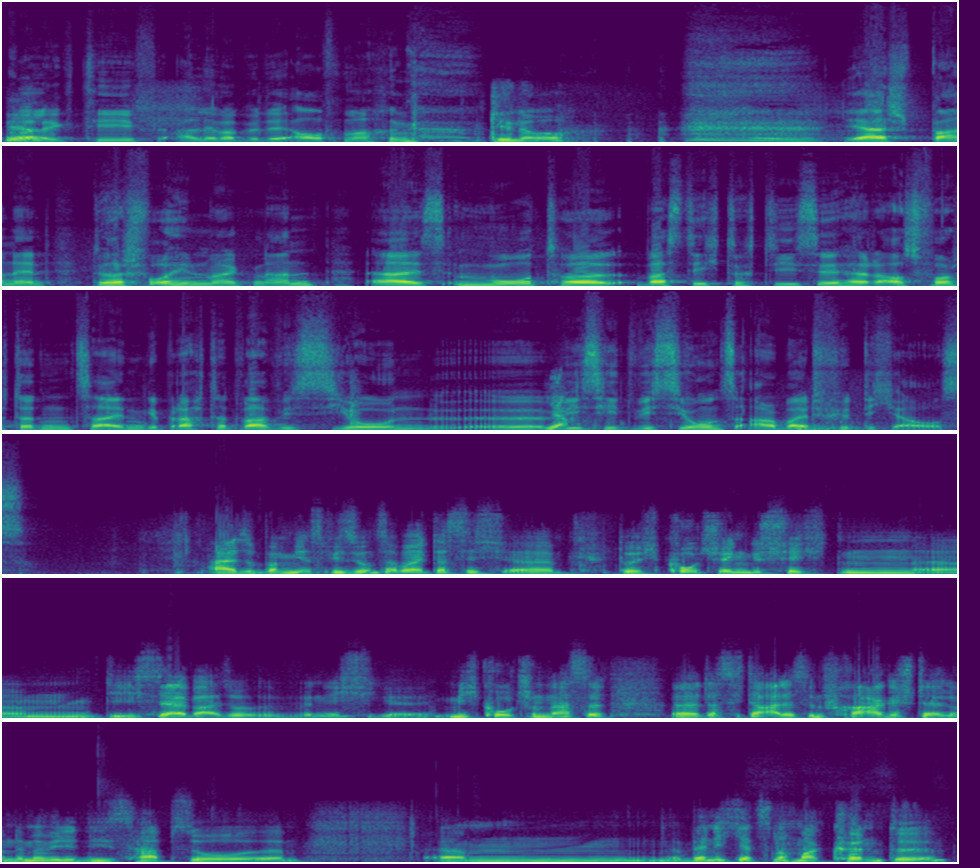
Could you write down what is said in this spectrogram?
Kollektiv, alle mal bitte aufmachen. Genau. Ja, spannend. Du hast vorhin mal genannt, als Motor, was dich durch diese herausfordernden Zeiten gebracht hat, war Vision. Äh, ja. Wie sieht Visionsarbeit für dich aus? Also bei mir ist Visionsarbeit, dass ich äh, durch Coaching-Geschichten, ähm, die ich selber, also wenn ich äh, mich coachen lasse, äh, dass ich da alles in Frage stelle und immer wieder dieses habe, so, ähm, ähm, wenn ich jetzt noch mal könnte,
